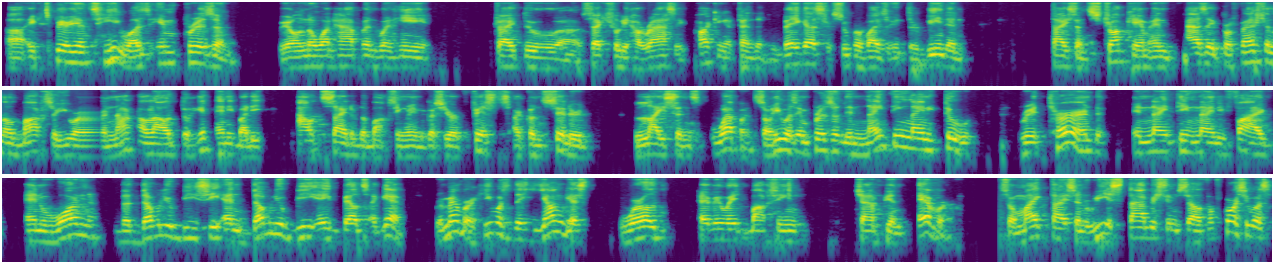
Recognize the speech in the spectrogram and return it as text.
uh, experience. He was in prison. We all know what happened when he tried to uh, sexually harass a parking attendant in Vegas. Her supervisor intervened and Tyson struck him. And as a professional boxer, you are not allowed to hit anybody outside of the boxing ring because your fists are considered licensed weapons. So he was imprisoned in 1992, returned in 1995, and won the WBC and WBA belts again. Remember, he was the youngest world heavyweight boxing champion ever. So Mike Tyson reestablished himself. Of course, he was,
